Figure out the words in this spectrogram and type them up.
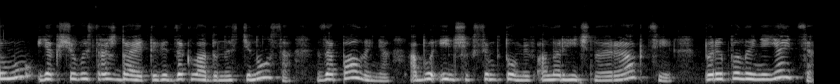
Тому, якщо ви страждаєте від закладеності носа, запалення або інших симптомів алергічної реакції, перепелені яйця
